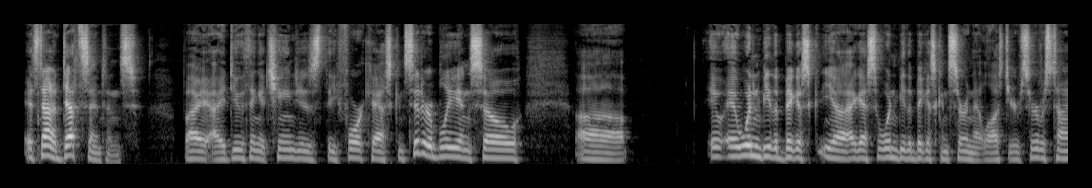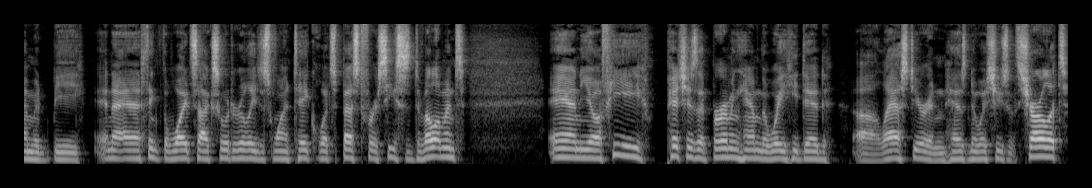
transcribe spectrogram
it's not a death sentence. But I, I do think it changes the forecast considerably, and so uh, it, it wouldn't be the biggest. Yeah, I guess it wouldn't be the biggest concern that lost year of service time would be, and I, I think the White Sox would really just want to take what's best for Cease's development. And you know, if he pitches at Birmingham the way he did uh, last year and has no issues with Charlotte,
